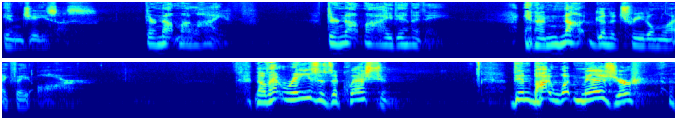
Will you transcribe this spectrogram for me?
in Jesus. They're not my life. They're not my identity. And I'm not going to treat them like they are. Now, that raises a question. Then, by what measure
